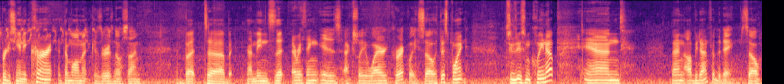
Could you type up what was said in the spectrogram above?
producing any current at the moment because there is no sun, but, uh, but that means that everything is actually wired correctly. So at this point, just gonna do some cleanup and then I'll be done for the day. So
